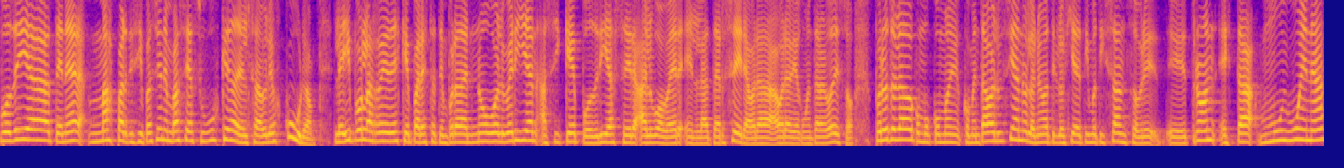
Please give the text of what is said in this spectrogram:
podría tener más participación en base a su búsqueda del sable oscuro. Leí por las redes que para esta temporada no volverían, así que podría ser algo a ver en la tercera. Ahora, ahora voy a comentar algo de eso. Por otro lado, como com- comentaba Luciano, la nueva trilogía de Timothy Zahn sobre eh, Tron está muy buena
